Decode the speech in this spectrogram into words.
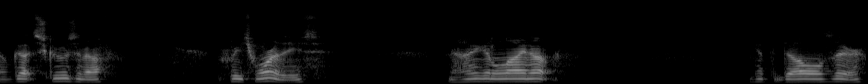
I've got screws enough for each one of these. Now how are you gonna line up? Get the dowels there.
